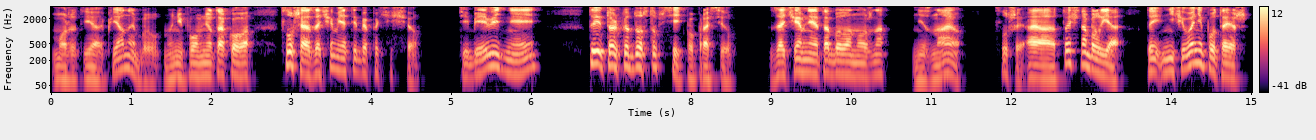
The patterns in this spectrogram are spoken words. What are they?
Может, я пьяный был, но не помню такого. Слушай, а зачем я тебя похищал? Тебе виднее. Ты только доступ в сеть попросил. Зачем мне это было нужно? Не знаю. Слушай, а точно был я? Ты ничего не путаешь?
